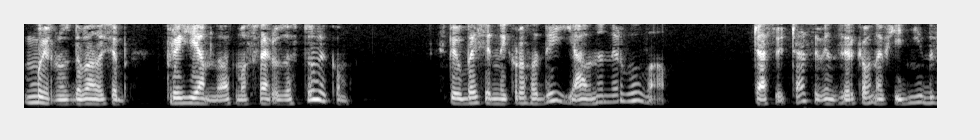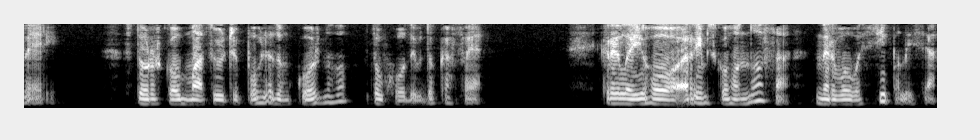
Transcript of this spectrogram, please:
мирну, здавалося б, приємну атмосферу за столиком, співбесідник Рогоди явно нервував. Час від часу він зиркав на вхідні двері, сторожко обмацуючи поглядом кожного, хто входив до кафе. Крила його римського носа нервово сіпалися,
